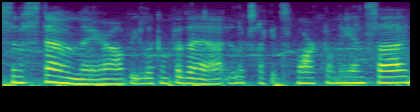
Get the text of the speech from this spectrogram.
Missing a stone there. I'll be looking for that. It looks like it's marked on the inside.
